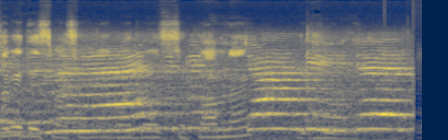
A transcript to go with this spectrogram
सभी देशवासियों को बहुत बहुत शुभकामनाएँ।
